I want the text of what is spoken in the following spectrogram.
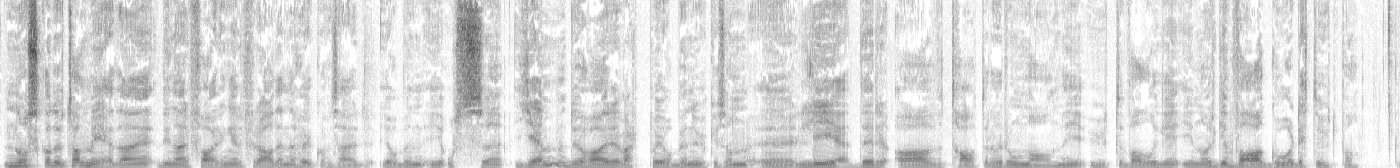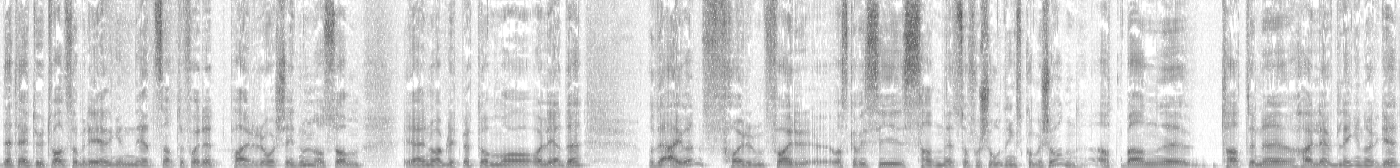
Nå skal du ta med deg dine erfaringer fra denne høykommissærjobben i OSSE hjem. Du har vært på jobb en uke som eh, leder av Tater- og Romani-utvalget i Norge. Hva går dette ut på? Dette er et utvalg som regjeringen nedsatte for et par år siden, og som jeg nå har blitt bedt om å, å lede. Og det er jo en form for hva skal vi si, sannhets- og forsoningskommisjon. At man, eh, Taterne har levd lenge i Norge,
